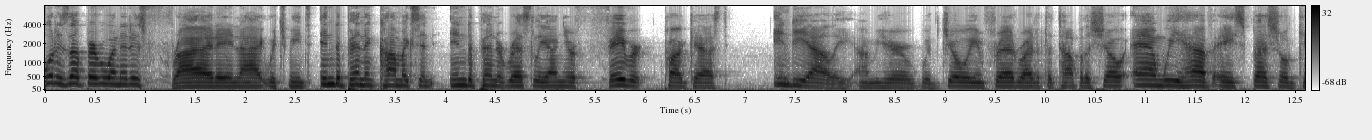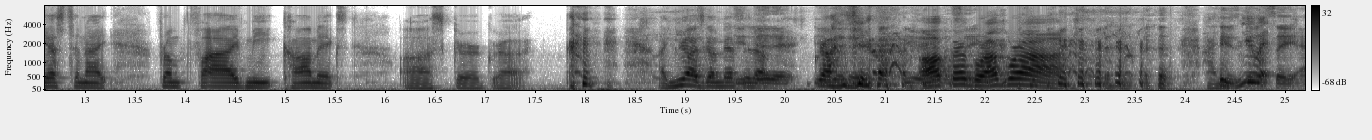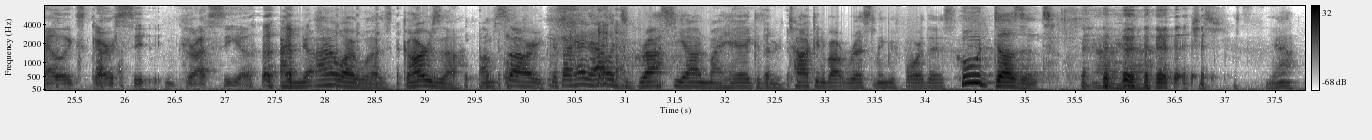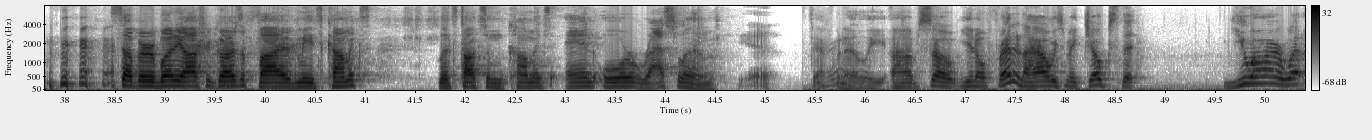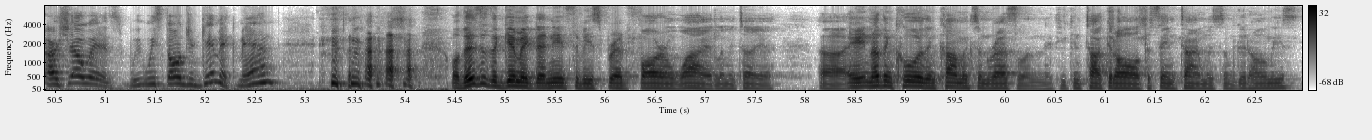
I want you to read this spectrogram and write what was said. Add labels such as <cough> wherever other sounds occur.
What is up, everyone? It is Friday night, which means independent comics and independent wrestling on your favorite podcast, Indie Alley. I'm here with Joey and Fred right at the top of the show, and we have a special guest tonight from Five Meat Comics, Oscar Gra- <laughs> I knew I was gonna mess You it did up. it. You Grazie. did it. You were <laughs> <laughs> Oscar gonna gra gra. I He's knew it. say Alex Garcia. Gracia. I know how I was. Garza. I'm sorry, because I had Alex Gracia in my head because we were talking about wrestling before this. Who doesn't? Oh, yeah. Just- yeah. What's up, everybody? Oscar Garza, Five Meets Comics. Let's talk some comics and or wrestling. Definitely. Um, so, you know, Fred and I always make jokes that you are what our show is. We, we stole your gimmick, man. <laughs> Well, this is a gimmick that needs to be spread far and wide. Let me tell you, uh, ain't nothing cooler than comics and wrestling. If you can talk it all at the same time with some good homies,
